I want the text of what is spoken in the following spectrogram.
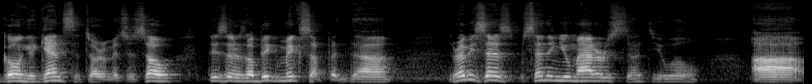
going against the Torah mitzvah. So this is a big mix-up, and uh, the Rebbe says sending you matters that you will uh,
